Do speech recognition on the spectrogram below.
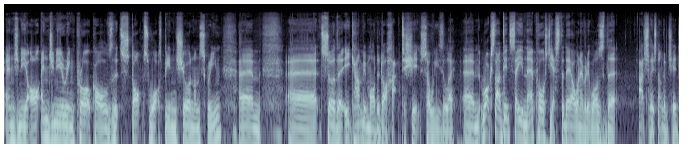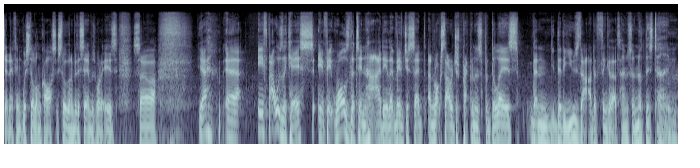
engineer or engineering protocols that stops what's being shown on screen, um, uh, so that it can't be modded or hacked to shit so easily. Um, Rockstar did say in their post yesterday or whenever it was that actually it's not going to change anything. We're still on course. It's still going to be the same as what it is. So, yeah. Uh, if that was the case, if it was the tin hat idea that Viv just said, and Rockstar are just prepping us for delays, then did he use that? I'd have think at that time. So not this time.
